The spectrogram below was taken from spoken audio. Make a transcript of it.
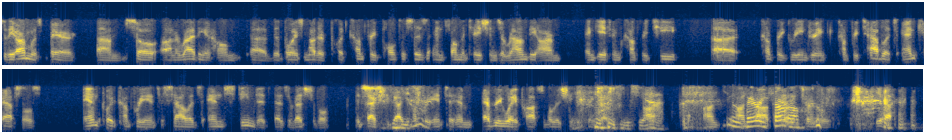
So the arm was bare, um, so on arriving at home, uh, the boy's mother put comfrey poultices and fomentations around the arm and gave him comfrey tea, uh, comfrey green drink, comfrey tablets and capsules, and put comfrey into salads and steamed it as a vegetable. In fact, she got yeah. comfrey into him every way possible that she could think of. yeah. On, on, on very top thorough. and internally. Yeah.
